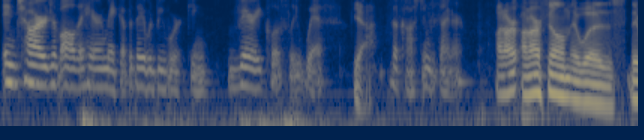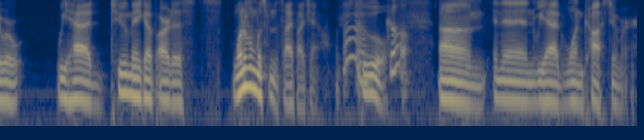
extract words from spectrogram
in charge of all the hair and makeup but they would be working very closely with Yeah. the costume designer On our on our film, it was they were we had two makeup artists. One of them was from the Sci-Fi Channel, which was cool. cool Um, and then we had one costumer.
